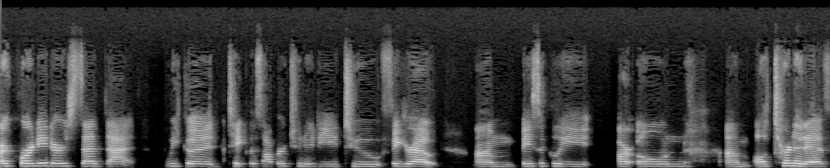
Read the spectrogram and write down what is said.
Our coordinators said that we could take this opportunity to figure out um, basically our own um, alternative,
